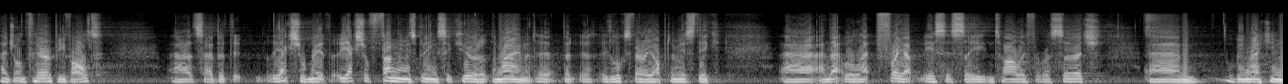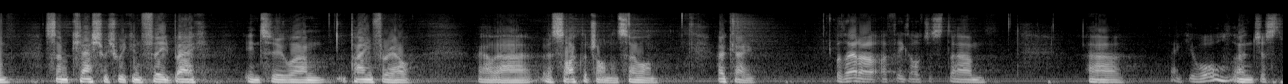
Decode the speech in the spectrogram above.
hadron therapy vault. Uh, so, but the, the, actual the actual funding is being secured at the moment, uh, but uh, it looks very optimistic, uh, and that will free up the SSC entirely for research. Um, we'll be making some cash which we can feed back into um, paying for our, our, our cyclotron and so on. Okay. With that, I, I think I'll just um, uh, thank you all and just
